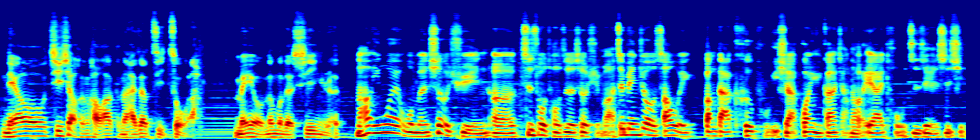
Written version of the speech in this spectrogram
你要绩效很好啊，可能还是要自己做啦。没有那么的吸引人。然后，因为我们社群呃制作投资的社群嘛，这边就稍微帮大家科普一下关于刚才讲到 AI 投资这件事情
